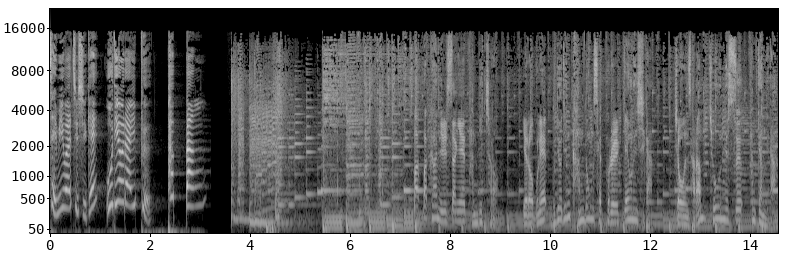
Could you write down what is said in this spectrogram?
재미와 지식의 오디오 라이프 팟빵 빡빡한 일상의 단비처럼 여러분의 무뎌진 감동 세포를 깨우는 시간 좋은 사람 좋은 뉴스 함께합니다.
